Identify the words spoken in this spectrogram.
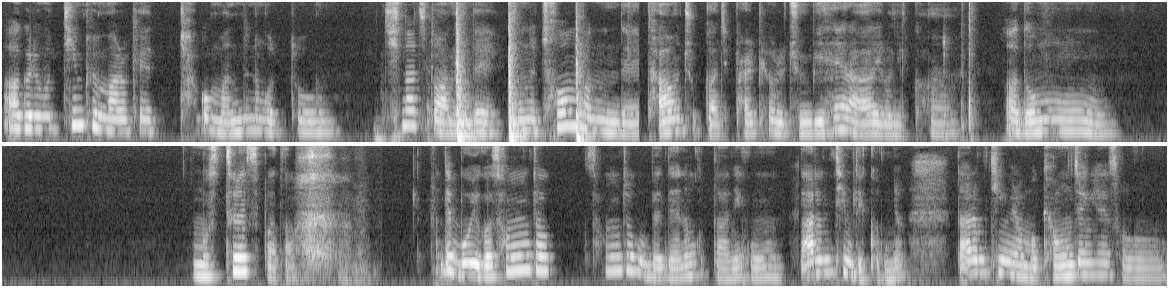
아 그리고 팀플 막 이렇게 작업 만드는 것도 친하지도 않은데 오늘 처음 봤는데 다음 주까지 발표를 준비해라 이러니까 아 너무 너무 스트레스 받아. 근데 뭐 이거 성적 성적을 매- 내는 것도 아니고 다른 팀도 있거든요. 다른 팀이랑 뭐 경쟁해서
